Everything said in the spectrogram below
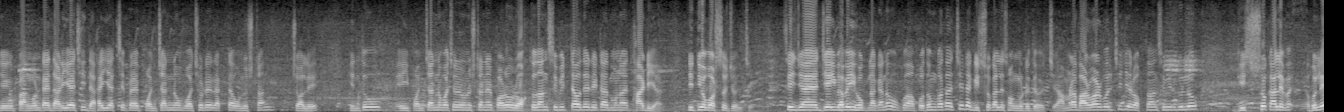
যে প্রাঙ্গণটায় দাঁড়িয়ে আছি, দেখাই যাচ্ছে প্রায় পঞ্চান্ন বছরের একটা অনুষ্ঠান চলে। কিন্তু এই পঞ্চান্ন বছরের অনুষ্ঠানের পরও রক্তদান শিবিরটা ওদের এটা মনে হয় থার্ড ইয়ার তৃতীয় বর্ষ চলছে। সেই যেইভাবেই হোক না কেন, প্রথম কথা হচ্ছে এটা গ্রীষ্মকালে সংগঠিত হচ্ছে। আমরা বারবার বলছি যে রক্তদান শিবিরগুলো গ্রীষ্মকালে হলে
